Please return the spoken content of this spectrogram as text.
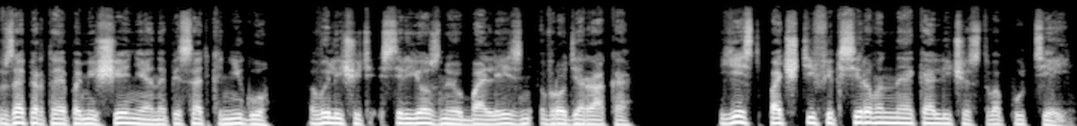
в запертое помещение, написать книгу, вылечить серьезную болезнь вроде рака, есть почти фиксированное количество путей.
